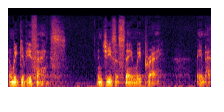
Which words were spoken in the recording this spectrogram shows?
And we give you thanks. In Jesus' name we pray. Amen.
